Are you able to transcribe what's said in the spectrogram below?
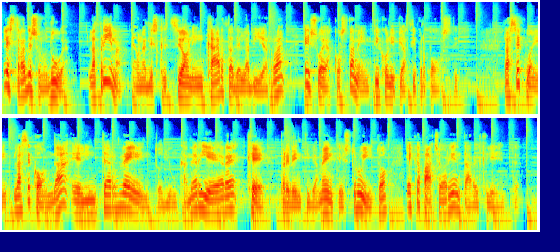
Le strade sono due. La prima è una descrizione in carta della birra e i suoi accostamenti con i piatti proposti. La, sequ- la, seconda è l'intervento di un cameriere che, preventivamente istruito, è capace a orientare il cliente.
